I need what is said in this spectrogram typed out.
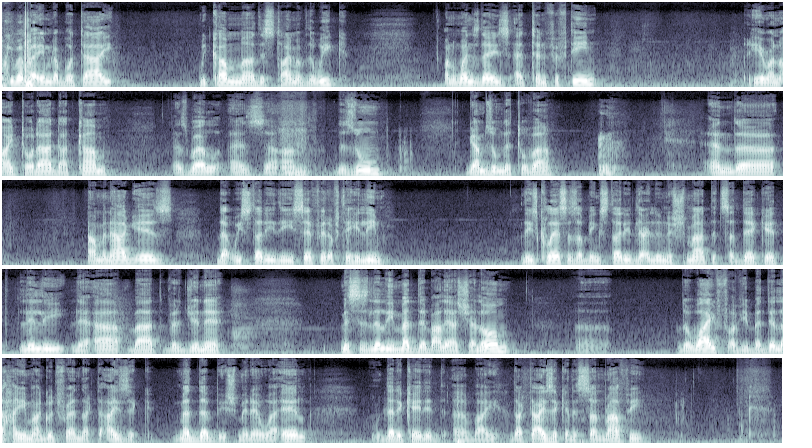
Bruchim Abbaim Rabotai. We come uh, this time of the week on Wednesdays at 10.15 here on itorah.com as well as uh, on the Zoom, Gam Zoom Letova. and uh, our minhag is that we study the Sefer of Tehillim. These classes are being studied לעילוי נשמת צדקת לילי לאה בת וירג'נה. Mrs. Lily Meddeb עליה שלום, uh, the wife of Yibadil Haim, our good friend Dr. Isaac Meddeb, Yishmere Wa'el, dedicated uh, by Dr. Isaac and his son Rafi.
